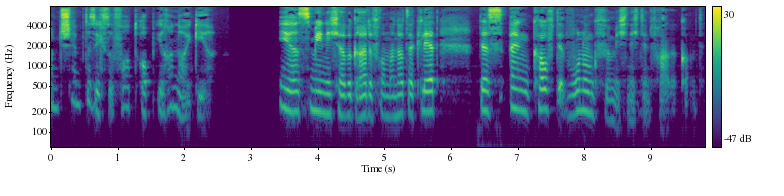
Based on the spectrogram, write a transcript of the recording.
und schämte sich sofort ob ihrer Neugier. Jasmin, ich habe gerade Frau Manott erklärt, dass ein Kauf der Wohnung für mich nicht in Frage kommt.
